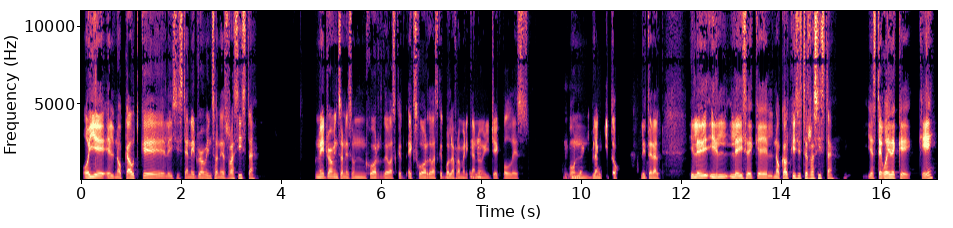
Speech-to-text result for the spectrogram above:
oye, el knockout que le hiciste a Nate Robinson es racista. Nate Robinson es un jugador de básquet, ex jugador de básquetbol afroamericano y Jake Paul es un blanquito, literal. Y le, y le dice que el knockout que hiciste es racista. Y este güey de que, ¿qué?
